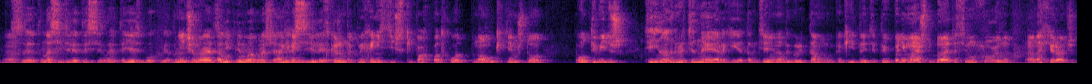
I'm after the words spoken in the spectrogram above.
да. это носитель этой силы, это есть бог ветра. Мне чем нравится... Они к нему обращаются, меха... они к силе. Скажем так, механистический подход науки тем, что вот ты видишь Тебе не надо говорить энергия, там, тебе не надо говорить там какие-то эти. Ты понимаешь, что да, это синусоида, она херачит.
